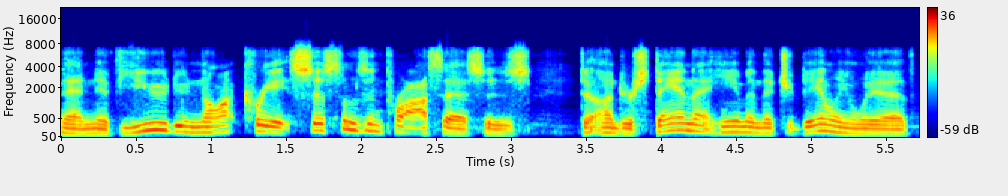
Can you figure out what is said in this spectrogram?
And if you do not create systems and processes to understand that human that you're dealing with,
